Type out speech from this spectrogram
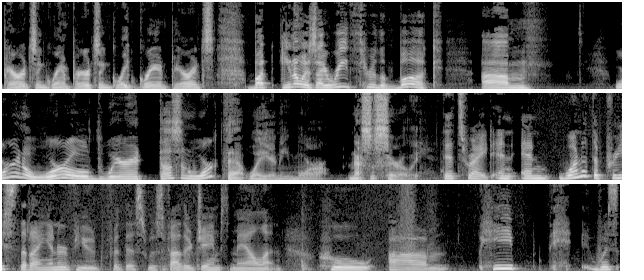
parents and grandparents and great grandparents. But, you know, as I read through the book, um, we're in a world where it doesn't work that way anymore necessarily. That's right. And and one of the priests that I interviewed for this was Father James Mallon, who um, he, he was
